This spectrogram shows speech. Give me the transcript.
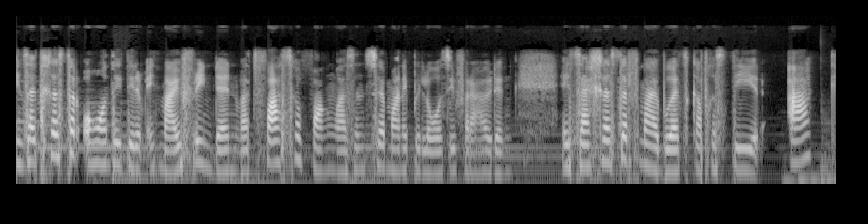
En sy het gisteraand het hier met my vriendin wat vasgevang was in so 'n manipulasie verhouding, het sy gister vir my 'n boodskap gestuur. Ek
